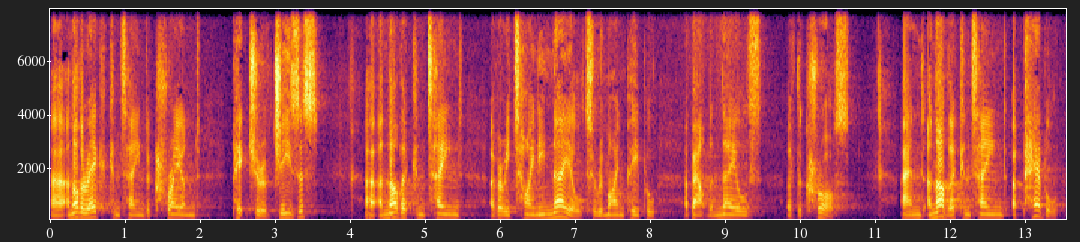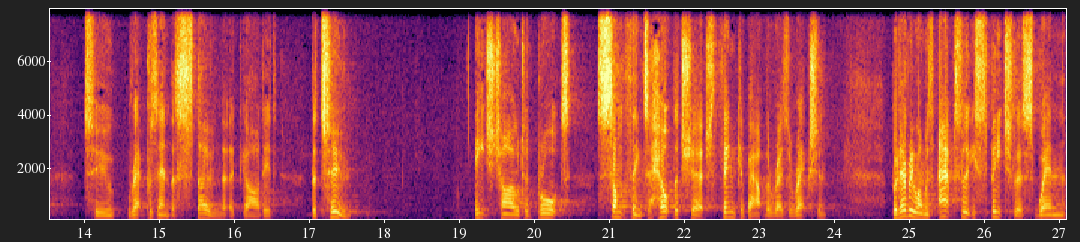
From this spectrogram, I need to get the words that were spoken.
Uh, another egg contained a crayoned picture of Jesus. Uh, another contained a very tiny nail to remind people about the nails of the cross. And another contained a pebble to represent the stone that had guarded the tomb. Each child had brought something to help the church think about the resurrection. But everyone was absolutely speechless when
